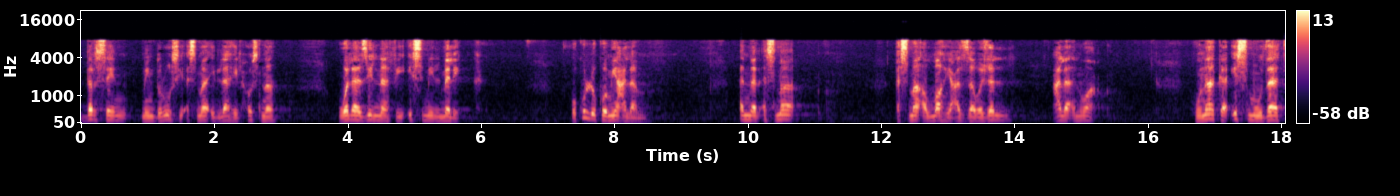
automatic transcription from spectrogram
درس من دروس أسماء الله الحسنى ولا زلنا في اسم الملك. وكلكم يعلم أن الأسماء أسماء الله عز وجل على أنواع. هناك اسم ذات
